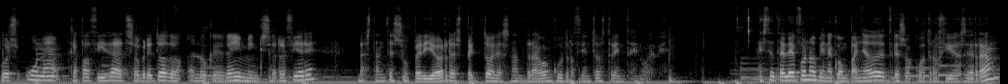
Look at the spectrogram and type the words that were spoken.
pues una capacidad, sobre todo en lo que gaming se refiere, bastante superior respecto al Snapdragon 439. Este teléfono viene acompañado de 3 o 4 GB de RAM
